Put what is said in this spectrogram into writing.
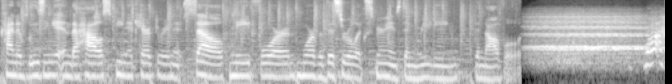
kind of losing it in the house being a character in itself made for more of a visceral experience than reading the novel. What?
